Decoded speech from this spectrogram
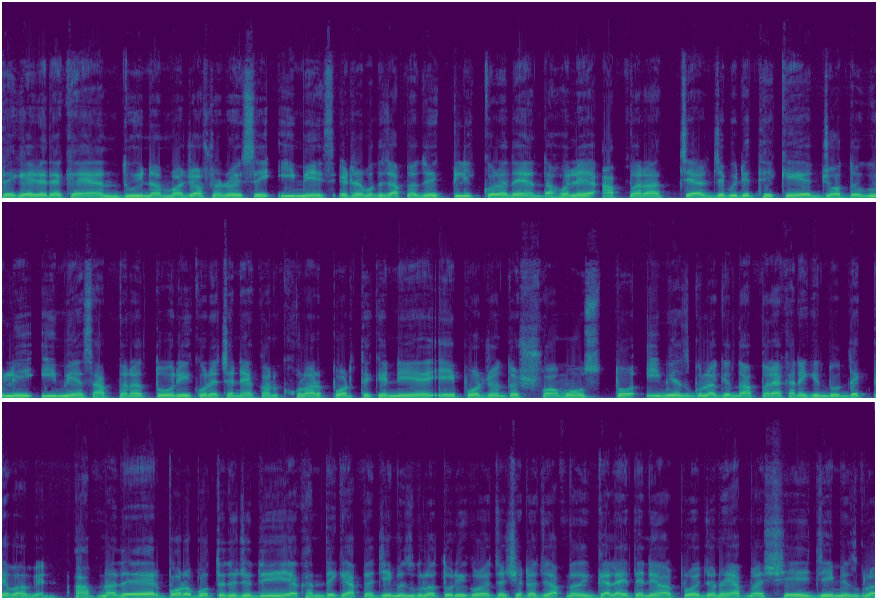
থেকে এটা দেখেন, দুই নাম্বার যে অপশন রয়েছে ইমেজ এটার মধ্যে আপনারা যদি ক্লিক করে দেন, তাহলে আপনারা চ্যাট জিবিটি থেকে যতগুলি ইমেজ আপনারা তৈরি করেছেন অ্যাকাউন্ট খোলার পর থেকে নিয়ে এই পর্যন্ত সমস্ত ইমেজগুলো কিন্তু আপনারা এখানে কিন্তু দেখতে পাবেন। আপনাদের পরবর্তীতে যদি এখান থেকে আপনার যে ইমেজগুলো তৈরি করেছেন, সেটা যদি আপনাদের গ্যালারিতে নেওয়ার প্রয়োজন হয়, আপনার সেই যে ইমেজগুলো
